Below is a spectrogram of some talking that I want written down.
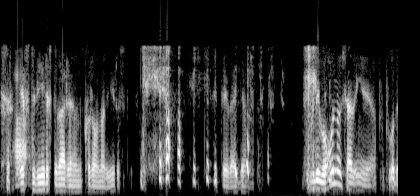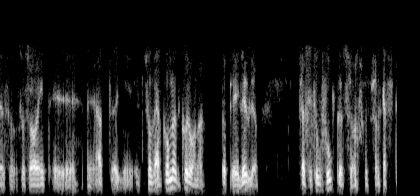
Ja. SD-virus är värre än coronaviruset. Ja, precis. Sitter i väggen. Men det var någon kärring, apropå det, som, som sa inte, eh, att, eh, som välkomnade corona uppe i Luleå. För att det tog fokus från, från SD.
